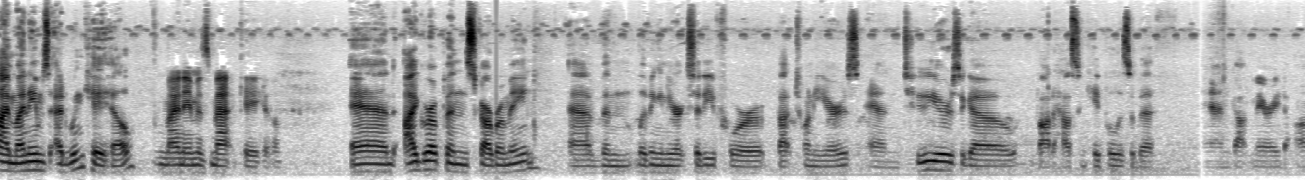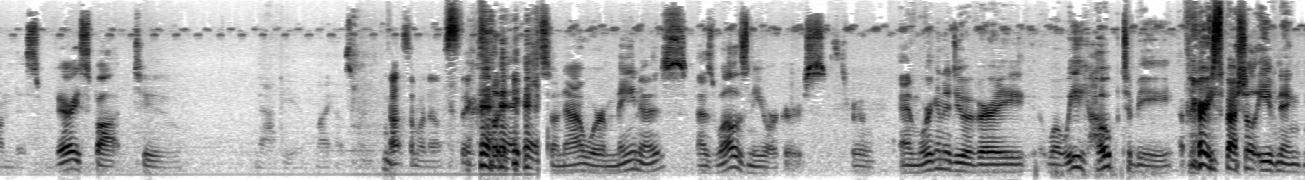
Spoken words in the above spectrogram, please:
Hi, my name is Edwin Cahill, My name is Matt Cahill. and I grew up in Scarborough, Maine. I've been living in New York City for about 20 years, and two years ago, bought a house in Cape Elizabeth and got married on this very spot to Matthew, my husband. Not someone else, thankfully. so now we're Mainers as well as New Yorkers, it's true. and we're going to do a very, what we hope to be a very special evening,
